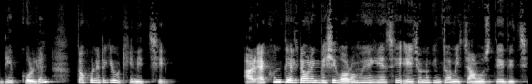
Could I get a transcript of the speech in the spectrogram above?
ডিপ গোল্ডেন তখন এটাকে উঠিয়ে নিচ্ছি। আর এখন তেলটা অনেক বেশি গরম হয়ে গিয়েছে, এই জন্য কিন্তু আমি চামচ দিয়ে দিচ্ছি।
